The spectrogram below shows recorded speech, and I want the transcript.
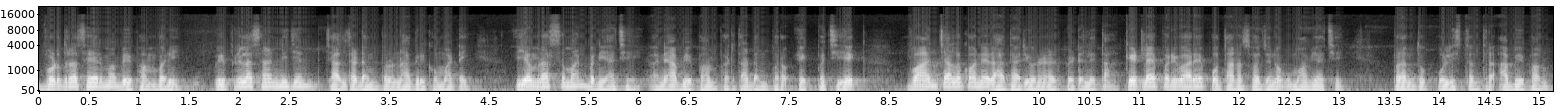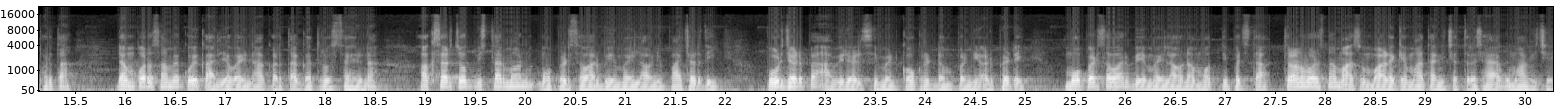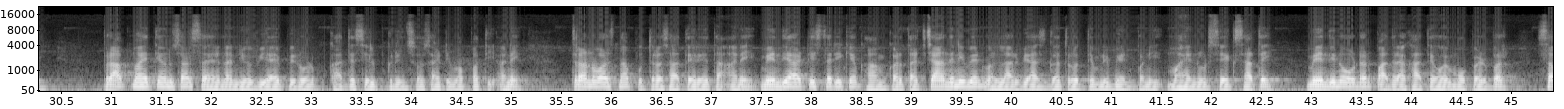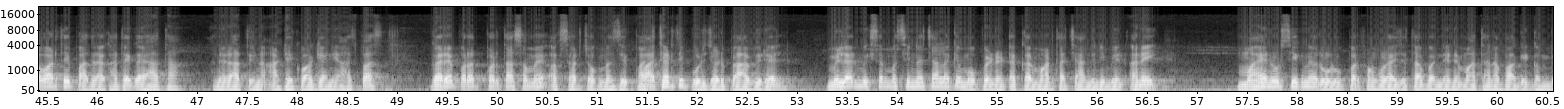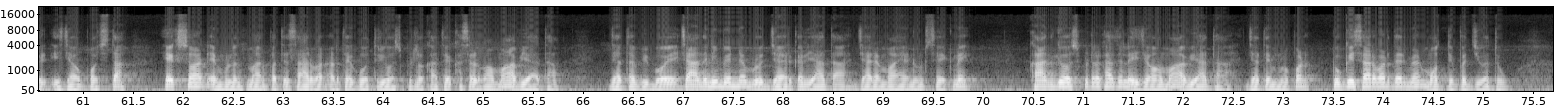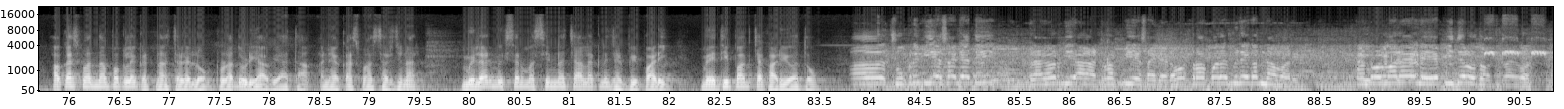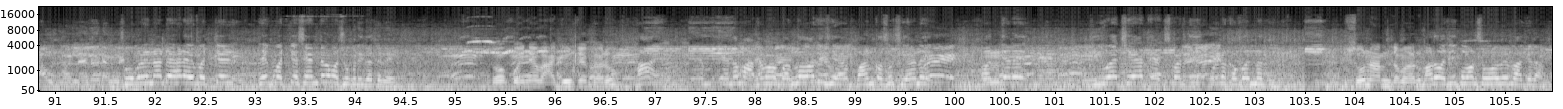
વડોદરા શહેરમાં બેફામ બની વિપરેલા સાંડની જેમ ચાલતા ડમ્પરો નાગરિકો માટે યમરાજ સમાન બન્યા છે અને આ બેફામ ફરતા ડમ્પરો એક પછી એક વાહન ચાલકો અને રાહદારીઓને અડફેટે લેતા કેટલાય પરિવારે પોતાના સ્વજનો ગુમાવ્યા છે. પરંતુ પોલીસ તંત્ર આ બેફામ ફરતા ડમ્પરો સામે કોઈ કાર્યવાહી ના કરતા ગતરોજ શહેરના અક્ષરચોક વિસ્તારમાં મોપેડ સવાર બે મહિલાઓની પાછળથી પૂર ઝડપે આવી રહેલ સિમેન્ટ કોન્ક્રીટ ડમ્પરની અડફેટે મોપેડ સવાર બે મહિલાઓના મોત નિપજતા ત્રણ વર્ષના માસૂમ બાળકે માતાની છત્રછાયા ગુમાવી છે. પ્રાપ્ત માહિતી અનુસાર શહેરના ન્યૂ વીઆઈપી રોડ ખાતે શિલ્પ ગ્રીન સોસાયટીમાં પતિ અને ત્રણ વર્ષના પુત્ર સાથે રહેતા અને મહેંદી આર્ટિસ્ટ તરીકે કામ કરતા ચાંદનીબેન વલ્લાર વ્યાસ ગતરોજ તેમની બેનપણી મહેનૂર શેખ સાથે મહેંદીનો ઓર્ડર પાદરા ખાતે હોય મોપેડ પર સવારથી પાદરા ખાતે ગયા હતા અને રાત્રિના આઠેક વાગ્યાની આસપાસ ઘરે પરત ફરતા સમયે અક્ષર ચોક નજીક પાછળથી પૂરઝડપે આવી રહેલ મિલર મિક્સર મશીનના ચાલકે મોપેડને ટક્કર મારતા ચાંદનીબેન અને મહેનૂર શેખને રોડ ઉપર ફંગોળાઈ જતા બંનેને માથાના ભાગે ગંભીર ઇજાઓ પહોંચતા એકસો આઠ એમ્બ્યુલન્સ મારફતે સારવાર અર્થે ગોત્રી હોસ્પિટલ ખાતે ખસેડવામાં આવ્યા હતા. જ્યાં તબીબોએ ચાંદનીબેનને મૃત જાહેર કર્યા હતા. જ્યારે માહેનુર શેખને ખાનગી હોસ્પિટલ ખાતે લઈ જવામાં આવ્યા હતા, જ્યાં તેમનું પણ ટૂંકી સારવાર દરમિયાન મોત નીપજ્યું હતું. અકસ્માતના પગલે ઘટના સ્થળે લોકટોળા દોડી આવ્યા હતા અને અકસ્માત સર્જનાર મિલર મિક્સર મશીનના ચાલકને ઝડપી પાડી મેથી પાક ચકાડ્યો હતો. છોકરી બી એ સાઈડ હતી ડ્રાઈવર બી ટ્રક બી એ સાઈડ હતો. ટ્રક વાળા બ્રેક જ ના મારી? કંટ્રોલમાં રહે ને એ પીધેલો હતો ડ્રાઈવર છોકરી ના ડેહાડે વચ્ચે ઠેક વચ્ચે સેન્ટરમાં છોકરી ગતી રહી. તો કોઈને વાગ્યું છે ખરું? હા એમ- એના માથામાં બંગલો વાગ્યું છે ભાન કશું છે નહીં. અત્યારે જીવે છે કે એક્સપર્ટ છે કોઈને ખબર નથી. શું નામ તમારું? મારું અજય કુમાર સોમાભાઈ વાઘેલા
